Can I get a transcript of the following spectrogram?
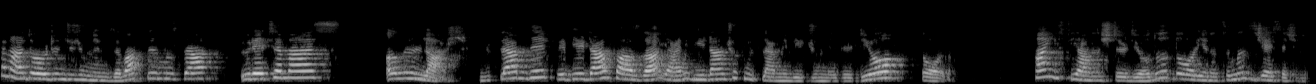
Hemen dördüncü cümlemize baktığımızda üretemez, alırlar. Yüklemdir ve birden fazla yani birden çok yüklemli bir cümledir diyor. Doğru. Hangisi yanlıştır diyordu? Doğru yanıtımız C seçeneği.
